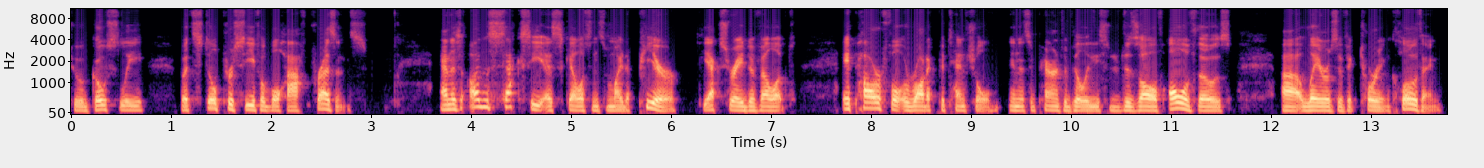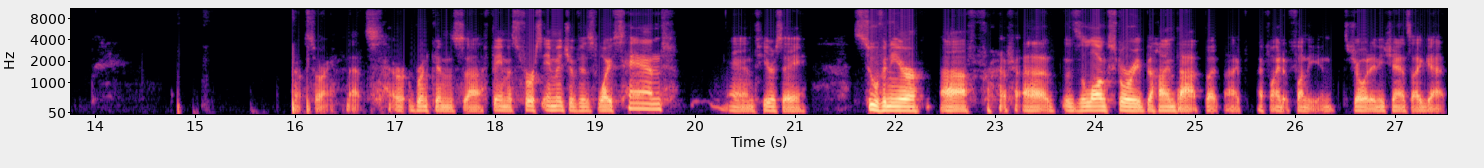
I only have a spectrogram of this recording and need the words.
to a ghostly but still perceivable half presence. And as unsexy as skeletons might appear, the x-ray developed a powerful erotic potential in its apparent ability to dissolve all of those uh, layers of Victorian clothing. Oh, sorry, that's Röntgen's uh, famous first image of his wife's hand. And here's a souvenir. Uh, uh, there's a long story behind that, but I, I, find it funny and show it any chance I get.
